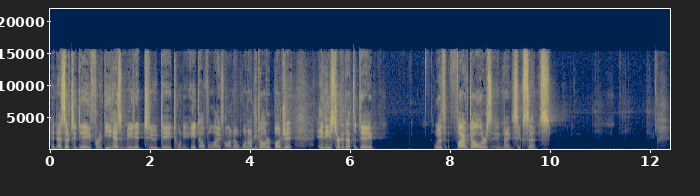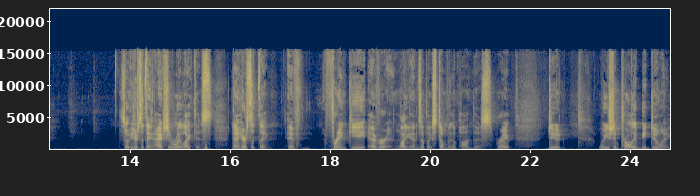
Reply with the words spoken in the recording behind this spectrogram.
And as of today, Frankie has made it to day 28 of life on a $100 budget, and he started out the day with $5.96. So here's the thing. I actually really like this. Now here's the thing. If Frankie ever like ends up like stumbling upon this, right? Dude, what you should probably be doing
